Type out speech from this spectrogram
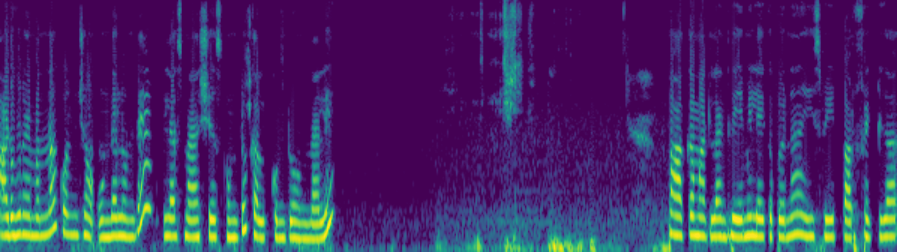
అడుగున ఏమన్నా కొంచెం ఉండలు ఉంటే ఇలా స్మాష్ చేసుకుంటూ కలుపుకుంటూ ఉండాలి. పాకం అట్లాంటిది ఏమీ లేకపోయినా ఈ స్వీట్ పర్ఫెక్ట్గా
